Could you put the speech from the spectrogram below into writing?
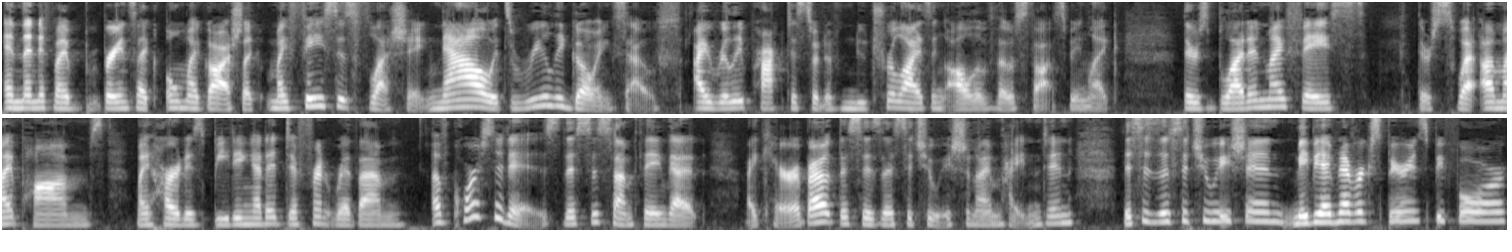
And then if my brain's like, oh my gosh, like my face is flushing, now it's really going south. I really practice sort of neutralizing all of those thoughts, being like, there's blood in my face. There's sweat on my palms. My heart is beating at a different rhythm. Of course it is. This is something that I care about. This is a situation I'm heightened in. This is a situation maybe I've never experienced before,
